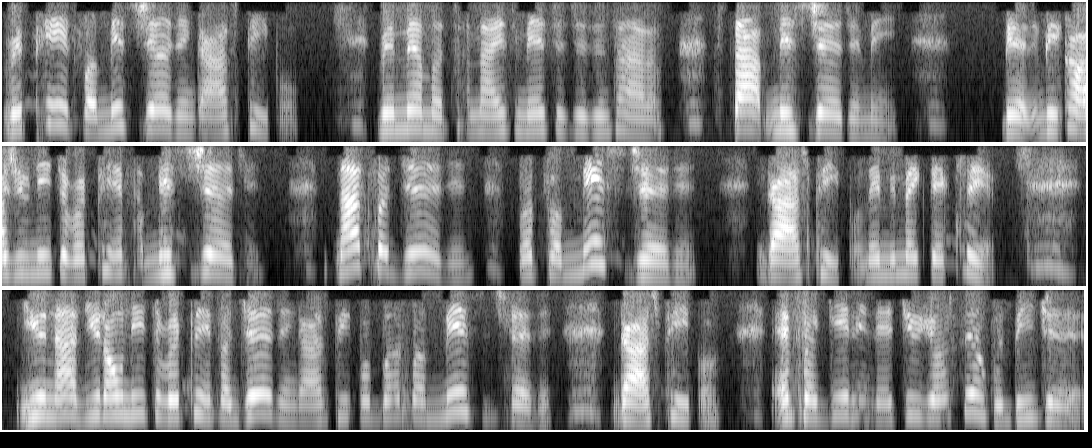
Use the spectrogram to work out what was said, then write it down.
Repent for misjudging God's people. Remember tonight's message is entitled, Stop Misjudging Me. Because you need to repent for misjudging. Not for judging, but for misjudging God's people. Let me make that clear. You're not you don't need to repent for judging God's people, but for misjudging God's people and forgetting that you yourself would be judged.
